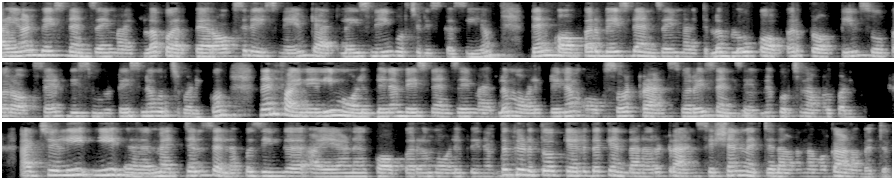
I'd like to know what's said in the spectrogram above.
അയൺ ബേസ്ഡ് എൻസൈം ആയിട്ടുള്ള പെറോക്സിഡേസിനെയും കാറ്റലൈസിനെയും കുറിച്ച് ഡിസ്കസ് ചെയ്യും. ദെൻ കോപ്പർ ബേസ്ഡ് എൻസൈം ആയിട്ടുള്ള blue copper protein super oxide ഡിസ്മ്യൂട്ടേസിനെ കുറിച്ച് പഠിക്കും. Then finally molybdenum based enzyme ആയിട്ടുള്ള മോളിബ്ലിനം ഓക്സോ ട്രാൻസ്ഫറേസ് എൻസൈമിനെ കുറിച്ച് നമ്മൾ പഠിക്കും. ആക്ച്വലി ഈ മെറ്റൽസ് അല്ല. ഇപ്പൊ സിങ്ക് അയൺ കോപ്പർ മോളിബ്ലിനം ഇതൊക്കെ എടുത്തു നോക്കിയാൽ ഇതൊക്കെ എന്താണ്? ഒരു ട്രാൻസിഷൻ മെറ്റൽ ആണ് നമുക്ക് കാണാൻ പറ്റും.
